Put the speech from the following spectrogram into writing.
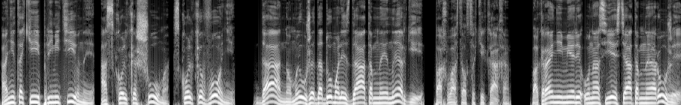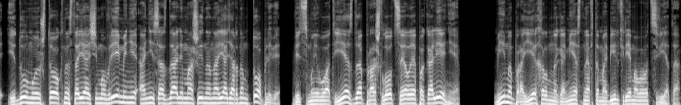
«Они такие примитивные, а сколько шума, сколько вони! «Да, но мы уже додумались до атомной энергии», – похвастался Кикаха. «По крайней мере, у нас есть атомное оружие, и думаю, что к настоящему времени они создали машины на ядерном топливе, ведь с моего отъезда прошло целое поколение». Мимо проехал многоместный автомобиль кремового цвета.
